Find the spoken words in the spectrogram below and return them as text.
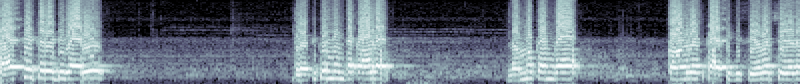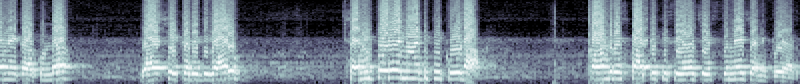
రాజశేఖర రెడ్డి గారు బ్రతికున్నంత కాలం నమ్మకంగా కాంగ్రెస్ పార్టీకి సేవ చేయడమే కాకుండా రాజశేఖర రెడ్డి గారు చనిపోయే నాటికి కూడా కాంగ్రెస్ పార్టీకి సేవ చేస్తూనే చనిపోయారు.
